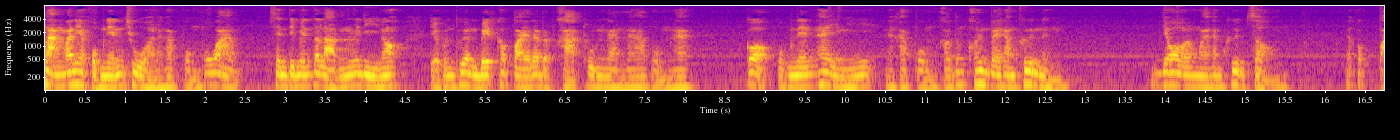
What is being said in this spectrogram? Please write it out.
หลังๆมาเนี่ยผมเน้นชัวนะครับ ผมเพราะว่าเซนติเมนต์ตลาดมันไม่ดีเนาะเดี๋ยวเพื่อนๆเบสเข้าไปแล้วแบบขาดทุนกันนะครับผมนะ ก็ผมเน้นให้อย่างนี้นะครับผมเขาต้องขึ้นไปทำขึ้นหนึ่งย่อลงมาทำขึ้นสองแล้วก็ไป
